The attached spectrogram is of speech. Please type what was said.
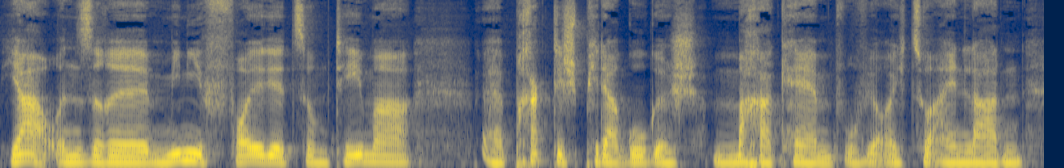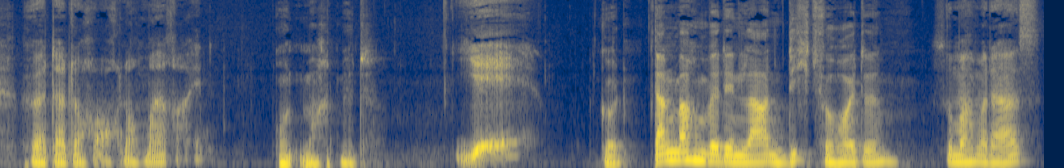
ja, unsere Mini-Folge zum Thema äh, praktisch-pädagogisch Machercamp, wo wir euch zu einladen, hört da doch auch noch mal rein. Und macht mit. Yeah! Gut, dann machen wir den Laden dicht für heute. So machen wir das.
